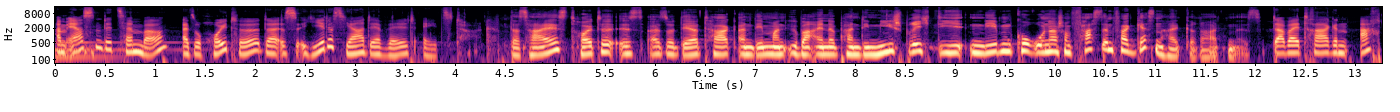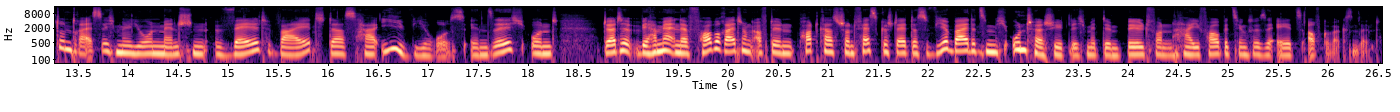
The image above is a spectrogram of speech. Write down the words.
Am 1. Dezember, also heute, da ist jedes Jahr der Welt-AIDS-Tag. Das heißt, heute ist also der Tag, an dem man über eine Pandemie spricht, die neben Corona schon fast in Vergessenheit geraten ist. Dabei tragen 38 Millionen Menschen weltweit das HIV-Virus in sich und Dörte, wir haben ja in der Vorbereitung auf den Podcast schon festgestellt, dass wir beide ziemlich unterschiedlich mit dem Bild von HIV bzw. AIDS aufgewachsen sind.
